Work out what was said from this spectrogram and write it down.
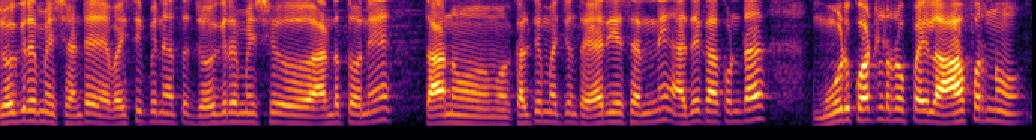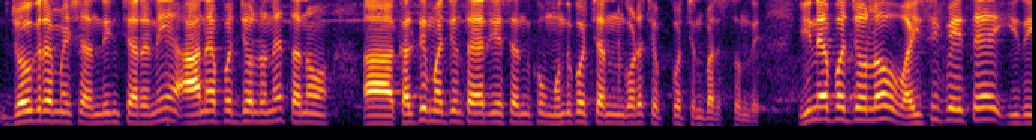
జోగి రమేష్ అంటే వైసీపీ నేత జోగి రమేష్ అండతోనే తాను కల్తీ మద్యం తయారు చేశానని అదే కాకుండా మూడు కోట్ల రూపాయల ఆఫర్ను జోగి రమేష్ అందించారని ఆ నేపథ్యంలోనే తను కల్తీ మద్యం తయారు చేసేందుకు ముందుకొచ్చానని కూడా చెప్పుకొచ్చిన పరిస్థితుంది. ఈ నేపథ్యంలో వైసీపీ అయితే ఇది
